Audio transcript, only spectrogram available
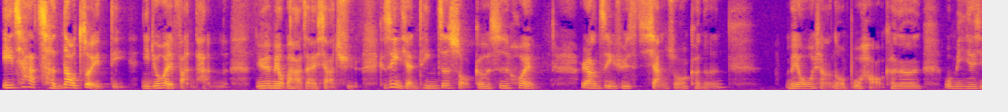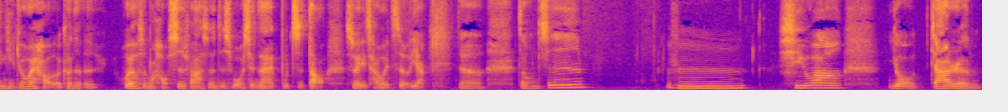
一下沉到最底，你就会反弹了，因为没有办法再下去。可是以前听这首歌是会让自己去想说，可能没有我想的那么不好，可能我明天心情就会好了，可能会有什么好事发生，只是我现在不知道，所以才会这样。那总之，嗯，希望。有家人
